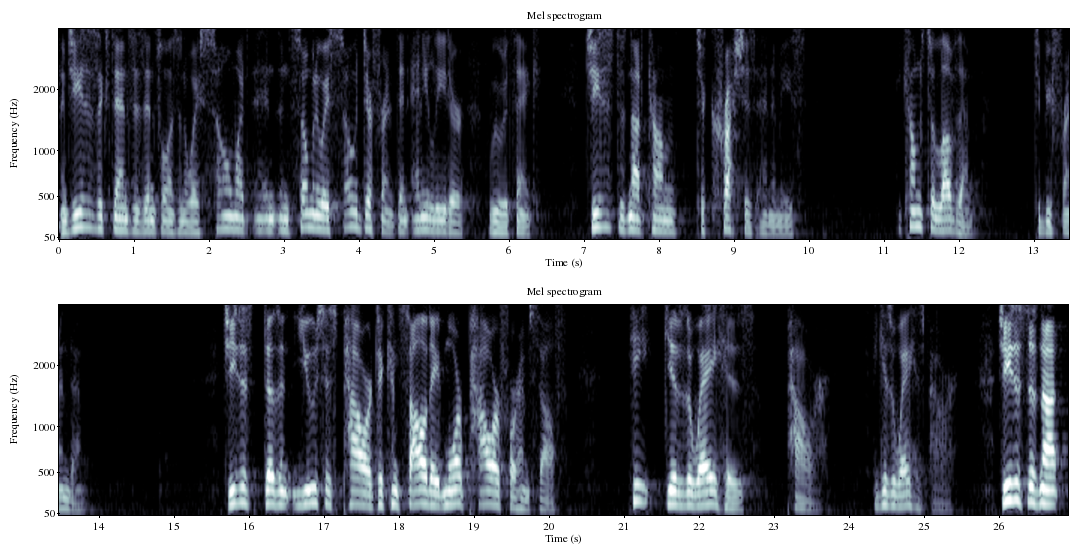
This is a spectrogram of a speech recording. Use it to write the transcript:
And Jesus extends his influence in a way so much, in, in so many ways, so different than any leader we would think. Jesus does not come to crush his enemies, he comes to love them, to befriend them. Jesus doesn't use his power to consolidate more power for himself. He gives away his power. He gives away his power. Jesus does not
